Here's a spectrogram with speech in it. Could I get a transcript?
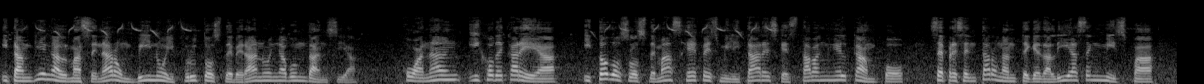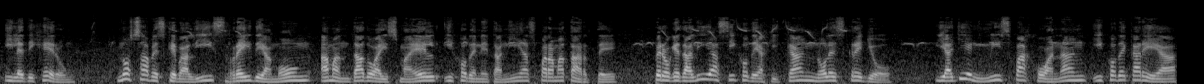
y también almacenaron vino y frutos de verano en abundancia. Juanán, hijo de Carea, y todos los demás jefes militares que estaban en el campo, se presentaron ante Gedalías en Mizpa, y le dijeron, ¿No sabes que Balís, rey de Amón, ha mandado a Ismael, hijo de Netanías, para matarte? Pero Gedalías, hijo de Agicán, no les creyó, y allí en Mispa Joanán, hijo de Carea,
